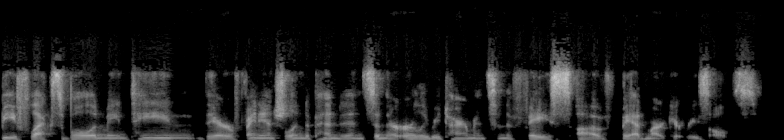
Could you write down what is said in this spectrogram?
be flexible and maintain their financial independence and their early retirements in the face of bad market results.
